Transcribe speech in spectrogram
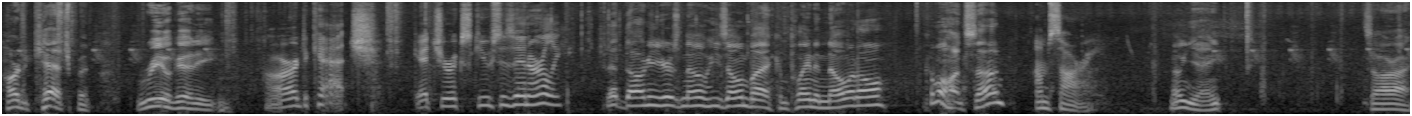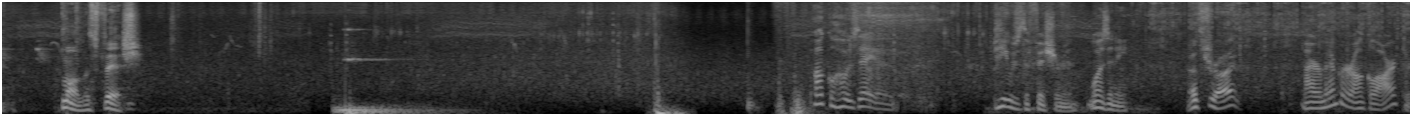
Hard to catch, but real good eating. Hard to catch. Get your excuses in early. That dog of yours know he's owned by a complaining know-it-all? Come on, son. I'm sorry. No, you ain't. It's all right. Come on, let's fish. Uncle Hosea, uh, he was the fisherman, wasn't he? That's right. I remember Uncle Arthur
